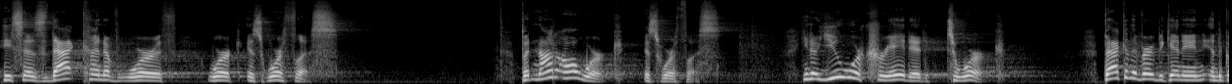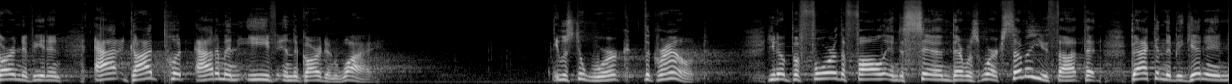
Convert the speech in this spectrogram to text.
he says that kind of worth work is worthless. But not all work is worthless. You know, you were created to work. Back in the very beginning, in the Garden of Eden, God put Adam and Eve in the garden. Why? It was to work the ground. You know, before the fall into sin, there was work. Some of you thought that back in the beginning,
